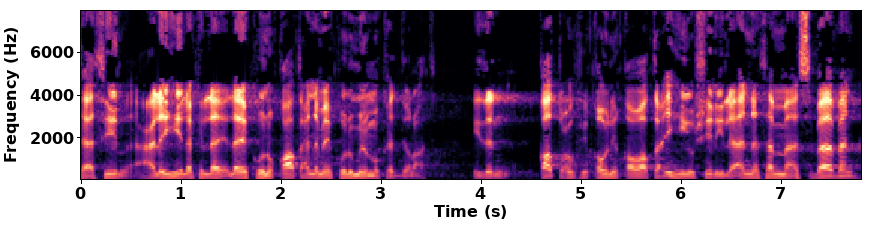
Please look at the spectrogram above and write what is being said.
تأثير عليه لكن لا يكون قاطع إنما يكون من المكدرات. اذا قطع في قول قواطعه يشير إلى أن ثم اسبابا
